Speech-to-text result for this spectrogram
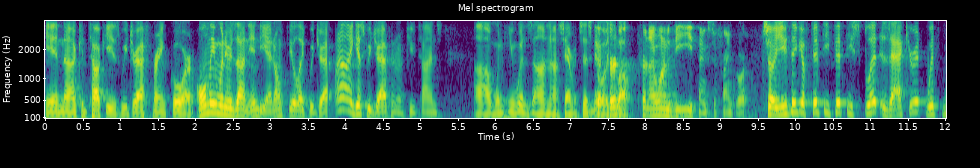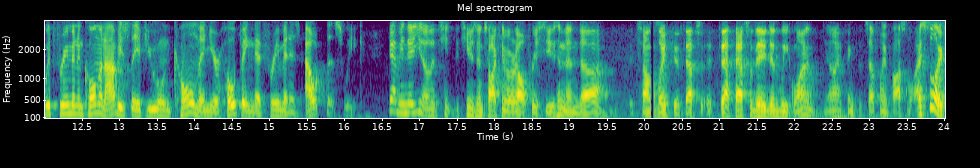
in uh, Kentucky is we draft Frank Gore. Only when he was on Indy. I don't feel like we draft. Well, I guess we drafted him a few times uh, when he was on uh, San Francisco Yeah, as well. Kurt and I won a DE thanks to Frank Gore. So you think a 50-50 split is accurate with with Freeman and Coleman? Obviously, if you own Coleman, you're hoping that Freeman is out this week. Yeah, I mean, they, you know, the, team, the team's been talking about it all preseason, and uh, it sounds like if that's if that, that's what they did week one, you know, I think that's definitely possible. I still like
